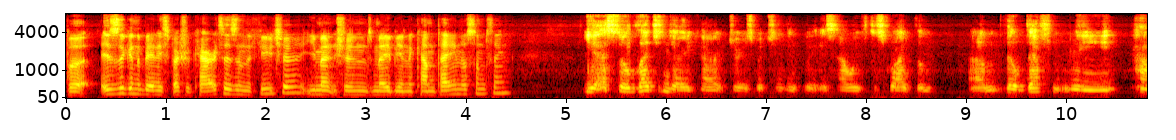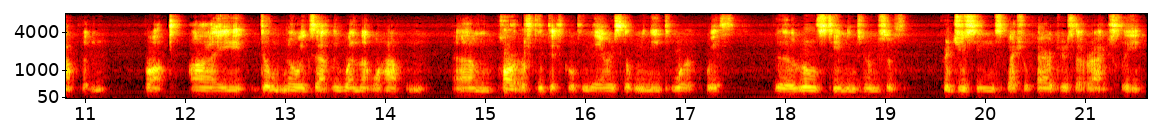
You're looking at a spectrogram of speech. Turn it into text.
But is there going to be any special characters in the future? You mentioned maybe in the campaign or something. Yeah, so legendary characters, which I think is how we've described them, um, they'll definitely happen but I don't know exactly when that will happen. Um, part of the difficulty there is that we need to work with the rules team in terms of producing special characters that are actually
